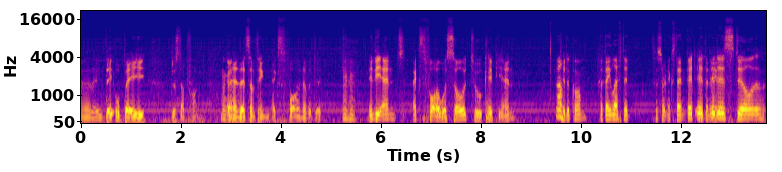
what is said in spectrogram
uh, they they obey just upfront, Okay. and that's something Access for All never did. Mhm. In the end, Access 4 was sold to KPN Oh. Telecom. But they left it to a certain extent. It, it, it is still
